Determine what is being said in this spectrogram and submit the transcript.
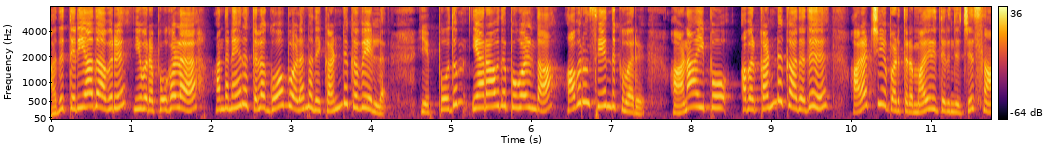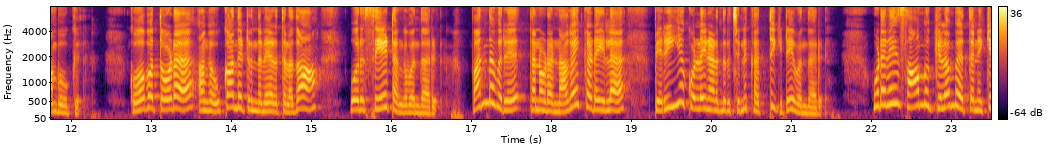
அது தெரியாத அவர் இவரை புகழ அந்த நேரத்தில் கோபாலன் அதை கண்டுக்கவே இல்லை. எப்போதும் யாராவது புகழ்ந்தா அவரும் சேர்ந்துக்குவார். ஆனால் இப்போது அவர் கண்டுக்காதது அலட்சியப்படுத்துகிற மாதிரி தெரிஞ்சிச்சு சாம்புவுக்கு. கோபத்தோட அங்கே உட்காந்துட்டு இருந்த நேரத்தில் தான் ஒரு சேட் அங்கே வந்தார். வந்தவர் தன்னோட நகைக்கடையில் பெரிய கொள்ளை நடந்துருச்சுன்னு கத்திக்கிட்டே வந்தார். உடனே சாம்பு கிளம்ப எத்தனைக்க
